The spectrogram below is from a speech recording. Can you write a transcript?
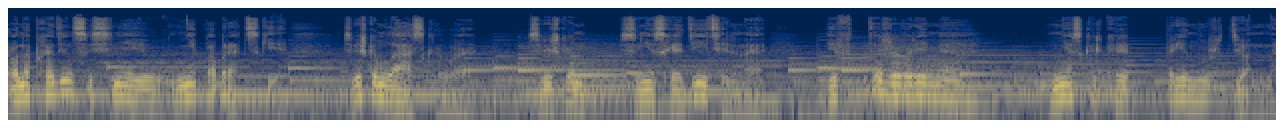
Он обходился с нею не по-братски, слишком ласково, слишком снисходительно и в то же время несколько принужденно.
